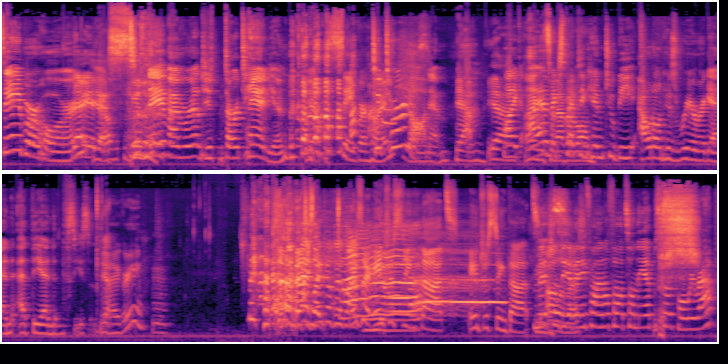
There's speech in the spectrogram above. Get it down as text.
Saberhorn, There you Yes. whose name I'm really just D'Artagnan, to Saberhorn. To turn on him. Yeah. Yeah. Like I think I am expecting inevitable. him to be out on his rear again at the end of the season. Yeah, I agree. Hmm. Just like, those are interesting thoughts. Interesting thoughts. Mitchell, do you have us. any final thoughts on the episode before we wrap?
